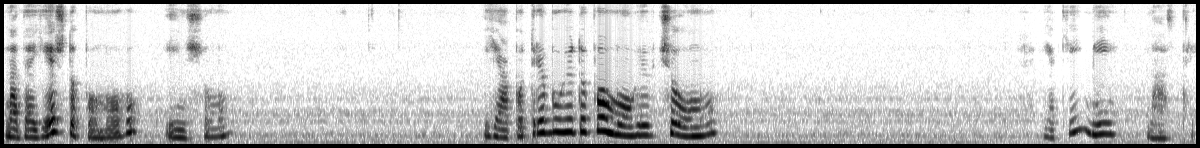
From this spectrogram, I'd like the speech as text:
надаєш допомогу іншому. Я потребую допомоги в чому? Який мій настрій?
